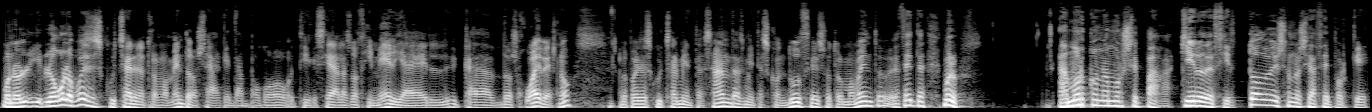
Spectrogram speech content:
Bueno, luego lo puedes escuchar en otro momento, o sea que tampoco tiene que ser a las doce y media el, cada dos jueves, ¿no? Lo puedes escuchar mientras andas, mientras conduces, otro momento, etcétera. Bueno, Amor con amor se paga. Quiero decir, todo eso no se hace porque,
